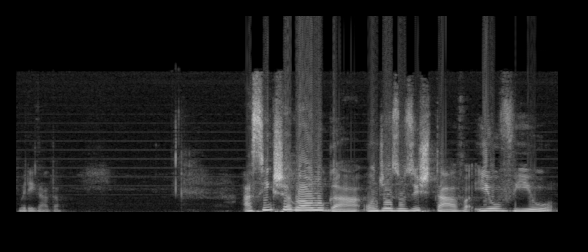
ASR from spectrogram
Obrigada. Assim que chegou ao lugar onde Jesus estava e o viu,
